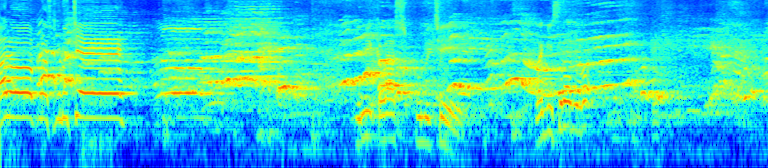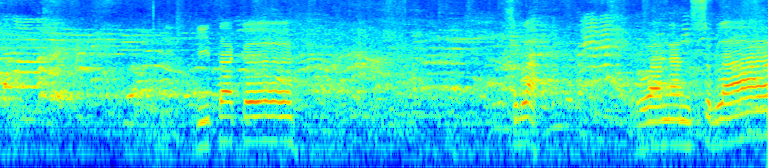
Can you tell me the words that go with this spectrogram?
halo kelas 10 C. Ini kelas 10 C. Lagi istirahat ya, Pak? Kita ke sebelah. Ruangan sebelah.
